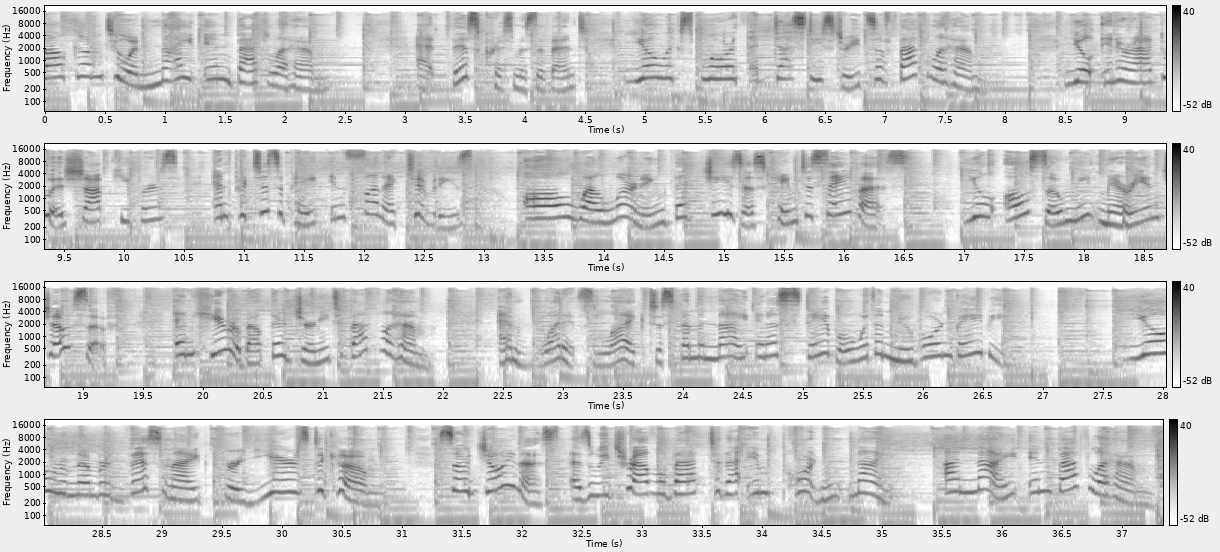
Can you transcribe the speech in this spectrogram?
Welcome to a night in Bethlehem. At this Christmas event, you'll explore the dusty streets of Bethlehem. You'll interact with shopkeepers and participate in fun activities, all while learning that Jesus came to save us. You'll also meet Mary and Joseph and hear about their journey to Bethlehem and what it's like to spend the night in a stable with a newborn baby. You'll remember this night for years to come. So join us as we travel back to that important night, a night in Bethlehem.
